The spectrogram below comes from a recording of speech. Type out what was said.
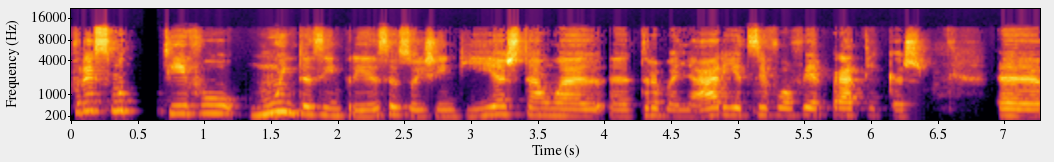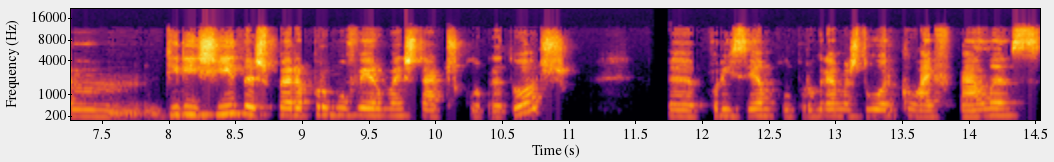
por esse motivo, muitas empresas hoje em dia estão a, a trabalhar e a desenvolver práticas um, dirigidas para promover o bem-estar dos colaboradores, Uh, por exemplo, programas de work-life balance,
